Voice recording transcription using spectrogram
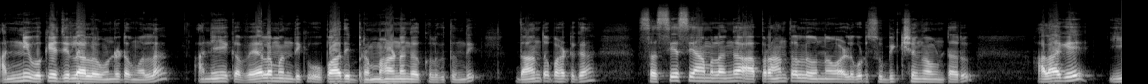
అన్నీ ఒకే జిల్లాలో ఉండటం వల్ల అనేక వేల మందికి ఉపాధి బ్రహ్మాండంగా కలుగుతుంది. దాంతోపాటుగా సస్యశ్యామలంగా ఆ ప్రాంతంలో ఉన్న వాళ్ళు కూడా సుభిక్షంగా ఉంటారు. అలాగే ఈ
